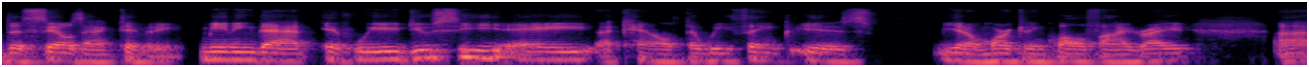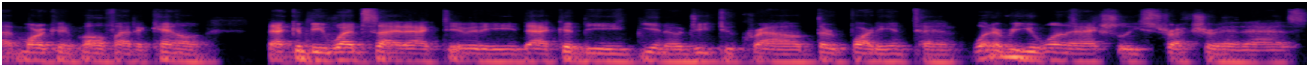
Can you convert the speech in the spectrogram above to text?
the sales activity, meaning that if we do see a account that we think is, you know, marketing qualified, right? uh, marketing qualified account. That could be website activity. That could be, you know, G2 crowd, third party intent, whatever you want to actually structure it as.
